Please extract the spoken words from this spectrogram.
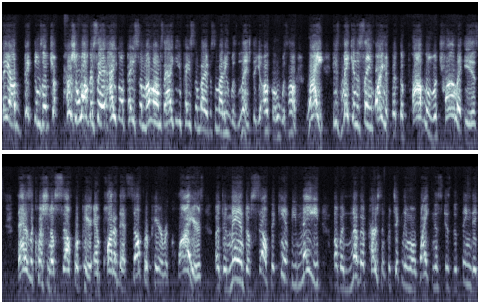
They are victims of Herschel Walker said, How you gonna pay some my mom said, How can you pay somebody for somebody who was lynched or your uncle who was hung? Right. He's making the same argument. But the problem with trauma is that is a question of self-repair. And part of that self-repair requires a demand of self that can't be made of another person, particularly when whiteness is the thing that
